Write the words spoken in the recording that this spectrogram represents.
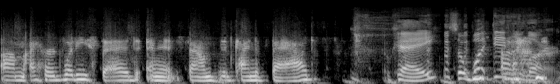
Um, I heard what he said, and it sounded kind of bad. Okay. So what did he uh, learn?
